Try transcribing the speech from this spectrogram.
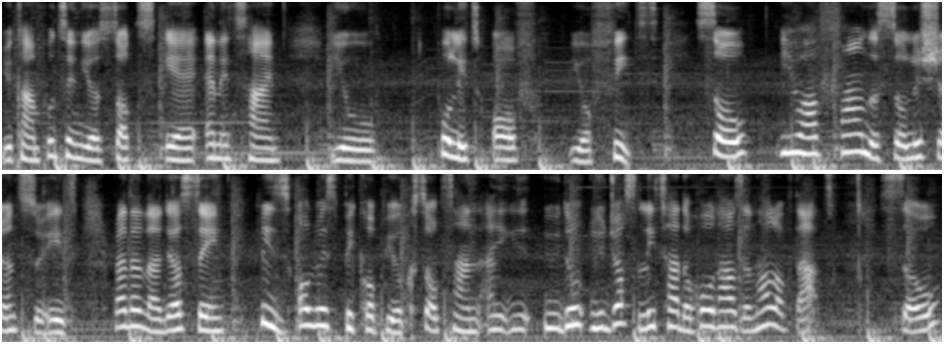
You can put in your socks here anytime you pull it off your feet. So you have found a solution to it rather than just saying, please always pick up your socks and, and you, you don't you just litter the whole house and all of that. So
